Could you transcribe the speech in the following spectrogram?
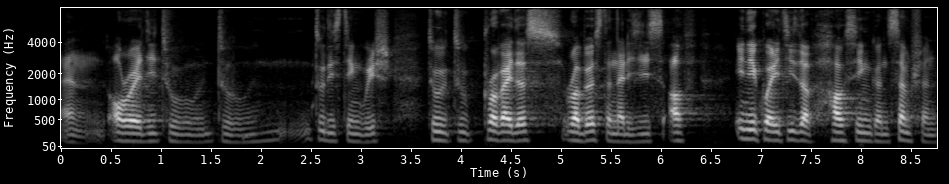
and already to, to, to distinguish, to, to provide us robust analysis of inequalities of housing consumption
